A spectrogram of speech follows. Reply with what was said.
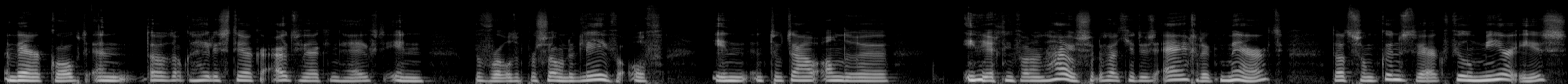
een werk koopt en dat het ook een hele sterke uitwerking heeft in bijvoorbeeld een persoonlijk leven of in een totaal andere inrichting van een huis. Zodat je dus eigenlijk merkt dat zo'n kunstwerk veel meer is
